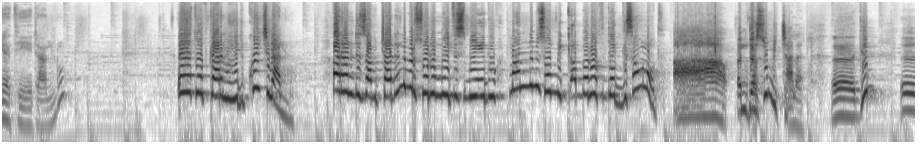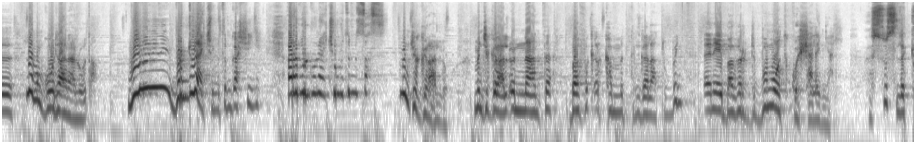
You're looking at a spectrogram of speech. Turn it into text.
የት ይሄዳሉ? እህቶት ጋር መሄድ እኮ ይችላሉ። አረ እንደዛ ብቻ አይደለም። እርስዎ ደግሞ የትስ ቢሄዱ ማንም ሰው የሚቀበሎት ደግ ሰው ኖት። አዎ እንደሱም ይቻላል። ግን ለምን ጎዳና አልወጣም? ብርዱን አይችሉትም ጋሽዬ። አረ ብርዱን አይችሉትም። እዛስ ምን ችግር አለው? ምን ችግር አለው? እናንተ በፍቅር ከምትንገላቱብኝ እኔ በብርድ ብሞት እኮ ይሻለኛል። እሱስ ልክ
